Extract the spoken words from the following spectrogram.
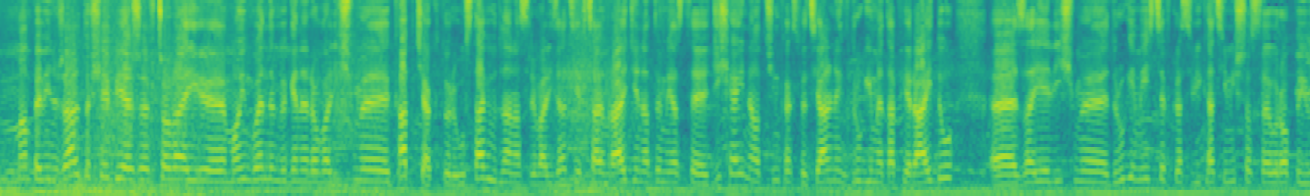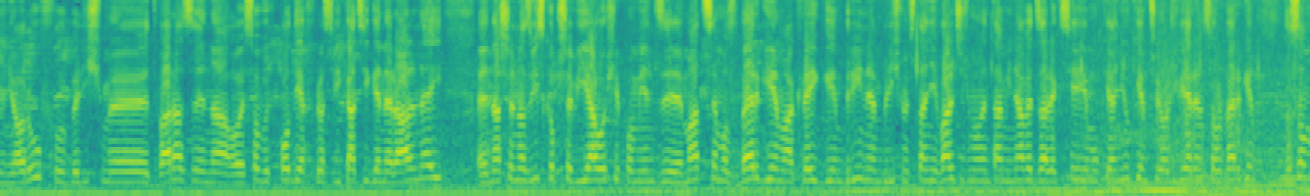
mam pewien żal do siebie, że wczoraj e, moim błędem wygenerowaliśmy kapcia, który ustawił dla nas rywalizację w całym rajdzie, natomiast e, dzisiaj na odcinkach specjalnych w drugim etapie rajdu e, zajęliśmy drugie miejsce w klasyfikacji Mistrzostw Europy Juniorów. Byliśmy dwa razy na OS-owych podiach w klasyfikacji generalnej. Nasze nazwisko przewijało się pomiędzy Matsem Osbergiem a Craigiem Brinem. Byliśmy w stanie walczyć momentami nawet z Aleksiejem Ukianiukiem czy Oliwierem Solbergiem. To są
